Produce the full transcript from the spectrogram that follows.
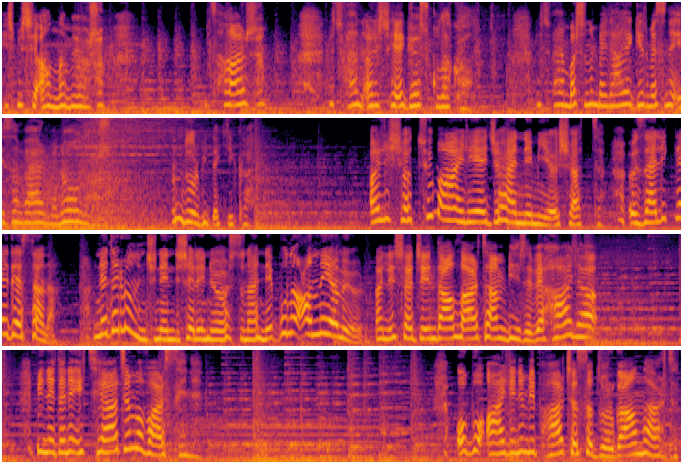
Hiçbir şey anlamıyorum. Tanrım, lütfen Alişa'ya göz kulak ol. Lütfen başının belaya girmesine izin verme ne olur. Dur bir dakika. Alişa tüm aileye cehennemi yaşattı. Özellikle de sana. Neden onun için endişeleniyorsun anne? Bunu anlayamıyorum. Alişa cindallardan biri ve hala bir nedene ihtiyacı mı var senin? O bu ailenin bir parçası Durga anla artık.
